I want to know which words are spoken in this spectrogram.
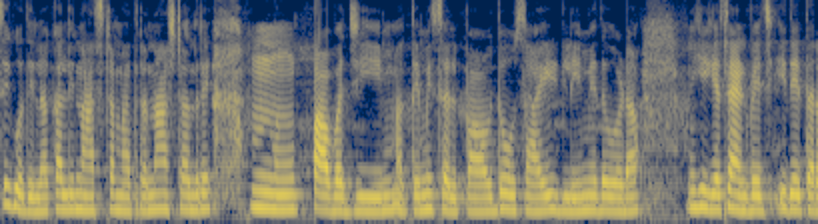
ಸಿಗೋದಿಲ್ಲ. ಖಾಲಿ ನಾಷ್ಟ ಮಾತ್ರ. ನಾಷ್ಟ ಅಂದರೆ ಪಾವ್ ಭಾಜಿ ಮತ್ತು ಮಿಸಲ್ ಪಾವ್, ದೋಸೆ, ಇಡ್ಲಿ ಮೆದುವಡ ಹೀಗೆ ಸ್ಯಾಂಡ್ವಿಚ್ ಇದೇ ಥರ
